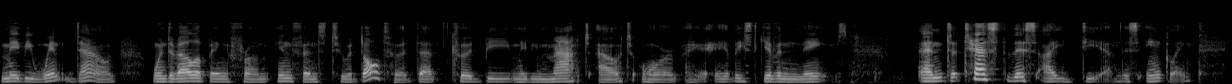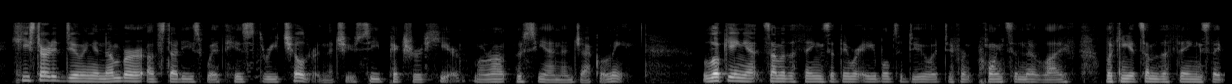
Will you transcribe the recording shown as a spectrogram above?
maybe went down when developing from infant to adulthood that could be maybe mapped out or at least given names. And to test this idea, this inkling, he started doing a number of studies with his three children that you see pictured here, Laurent, Lucienne, and Jacqueline looking at some of the things that they were able to do at different points in their life, looking at some of the things they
